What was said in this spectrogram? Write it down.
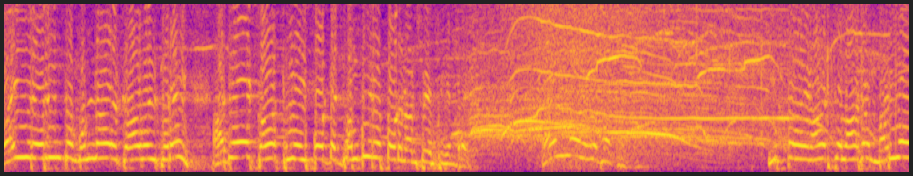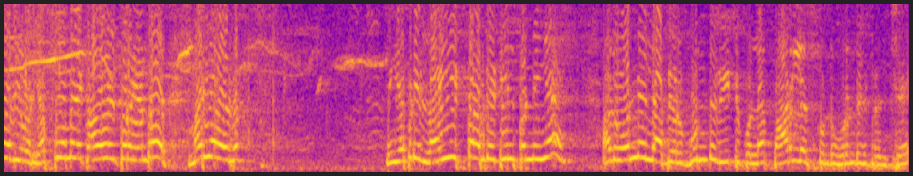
வயிறறிந்த முன்னாள் காவல்துறை அதே காப்பியை போட்ட கம்பீரத்தோடு நான் பேசுகின்றேன். இத்தனை நாட்களாக மரியாதையோடு எப்பவுமே காவல்துறை என்றால் மரியாதை நீங்க எப்படி லைட்டா அப்படி டீல் பண்ணீங்க? அது ஒண்ணு இல்ல அப்படி ஒரு குண்டு வீட்டுக்குள்ள பார்லஸ் குண்டு உருண்டுகிட்டு இருந்துச்சு.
